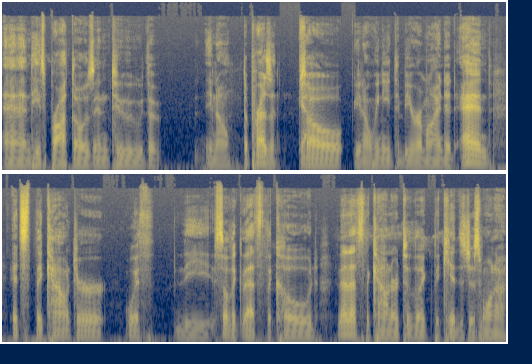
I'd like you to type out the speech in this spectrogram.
and he's brought those into the, you know, the present. Yeah. So you know, we need to be reminded, and it's the counter with the so that's the code. And then that's the counter to like the kids just want to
